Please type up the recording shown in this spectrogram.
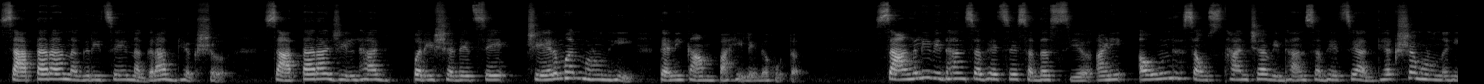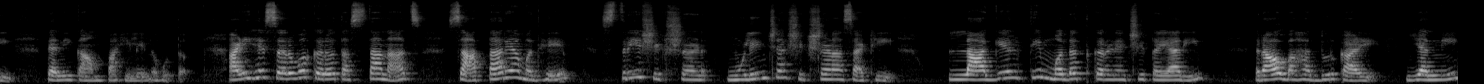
सातारा नगरीचे नगराध्यक्ष सातारा जिल्हा परिषदेचे चेअरमन म्हणूनही त्यांनी काम पाहिलेलं होतं. सांगली विधानसभेचे सदस्य आणि औंध संस्थांच्या विधानसभेचे अध्यक्ष म्हणूनही त्यांनी काम पाहिलेलं होतं. आणि हे सर्व करत असतानाच साताऱ्यामध्ये स्त्री शिक्षण मुलींच्या शिक्षणासाठी लागेल ती मदत करण्याची तयारी राव बहादूर काळे यांनी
